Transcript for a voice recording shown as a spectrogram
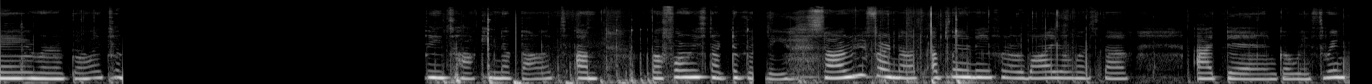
today we're going to be talking about um before we start the video. Sorry for not uploading for a while and stuff. I've been going think,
